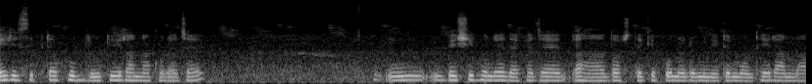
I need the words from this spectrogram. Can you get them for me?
এই রেসিপিটা খুব দ্রুতই রান্না করা যায়। বেশি হলে দেখা যায় দশ থেকে পনেরো মিনিটের মধ্যে রান্না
